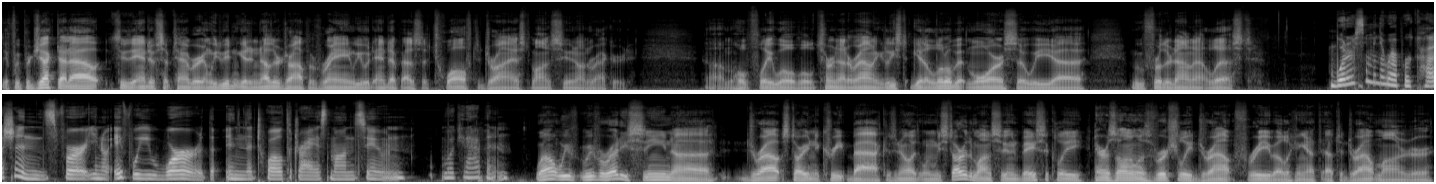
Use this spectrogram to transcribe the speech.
if we project that out through the end of September and we didn't get another drop of rain, we would end up as the 12th driest monsoon on record. Um, hopefully, we'll, we'll turn that around and at least get a little bit more so we uh, move further down that list. What are some of the repercussions for, you know, if we were in the 12th driest monsoon? What could happen? Well, we've, we've already seen uh, drought starting to creep back. As you know, when we started the monsoon, basically Arizona was virtually drought free by looking at, at the drought monitor.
